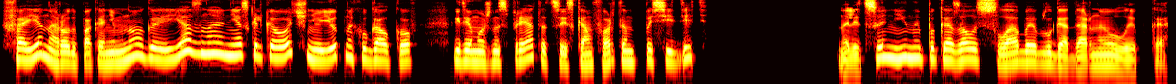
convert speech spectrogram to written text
в фойе народу пока немного, и я знаю несколько очень уютных уголков, где можно спрятаться и с комфортом посидеть». На лице Нины показалась слабая благодарная улыбка.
